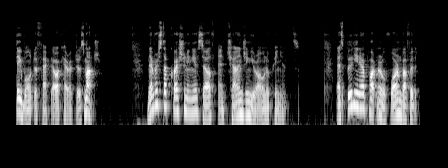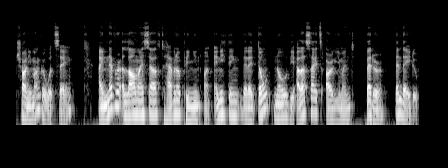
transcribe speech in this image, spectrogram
they won't affect our characters much. Never stop questioning yourself and challenging your own opinions. As billionaire partner of Warren Buffett, Charlie Munger would say, I never allow myself to have an opinion on anything that I don't know the other side's argument better than they do.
